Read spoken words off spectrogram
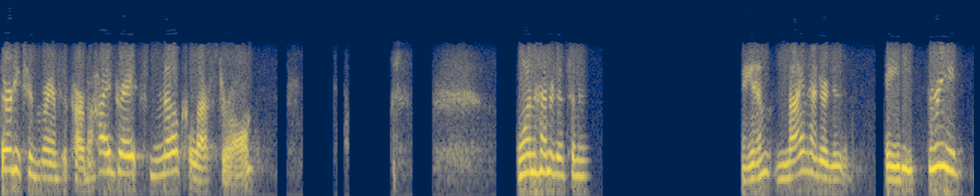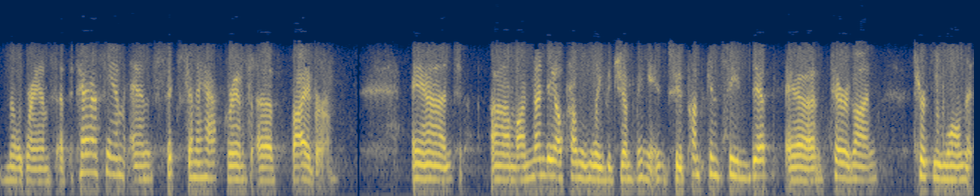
32 grams of carbohydrates, no cholesterol, 170 983 milligrams of potassium, and six and a half grams of fiber. And um, on Monday, I'll probably be jumping into pumpkin seed dip and tarragon turkey walnut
